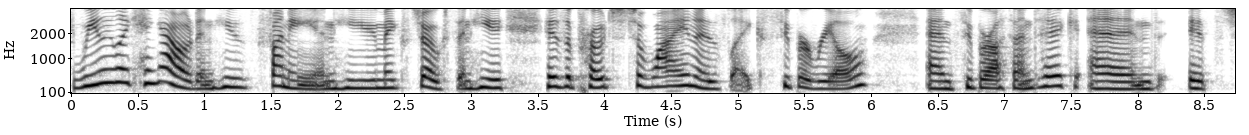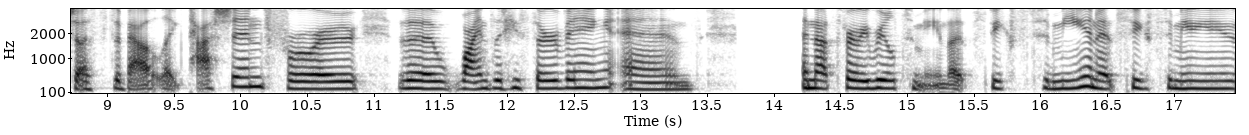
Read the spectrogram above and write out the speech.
we really like hang out and he's funny and he makes jokes and he, his approach to wine is like super real and super authentic. And it's just about like passion for the wines that he's serving and and that's very real to me. That speaks to me and it speaks to me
